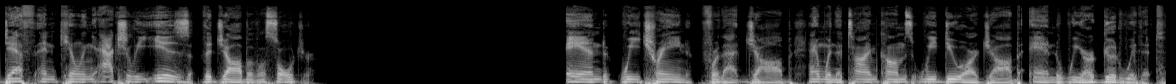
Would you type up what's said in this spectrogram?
death and killing actually is the job of a soldier. And we train for that job. And when the time comes, we do our job and we are good with it.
